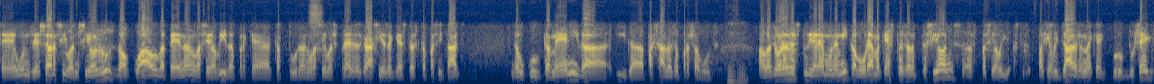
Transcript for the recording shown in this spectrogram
ser uns éssers silenciosos del qual depenen la seva vida, perquè capturen les seves preses gràcies a aquestes capacitats d'ocultament i, de, i de passar desapercebuts. Uh -huh. Aleshores estudiarem una mica, veurem aquestes adaptacions especiali especialitzades en aquest grup d'ocells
